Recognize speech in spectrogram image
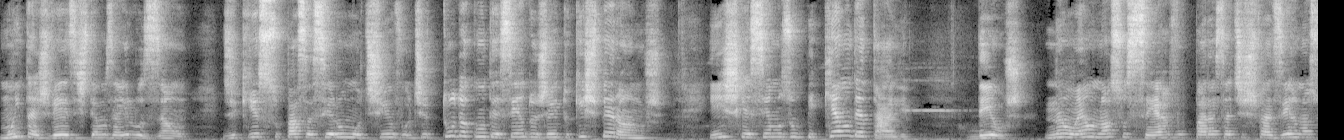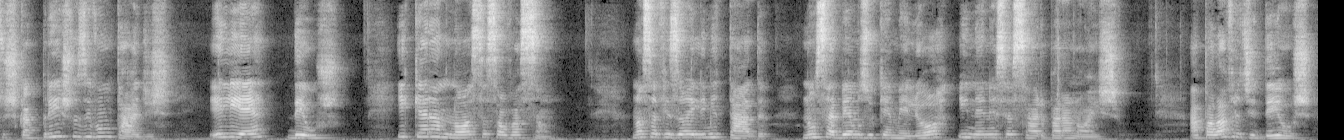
muitas vezes temos a ilusão de que isso passa a ser um motivo de tudo acontecer do jeito que esperamos e esquecemos um pequeno detalhe: Deus não é o nosso servo para satisfazer nossos caprichos e vontades. Ele é Deus e quer a nossa salvação. Nossa visão é limitada, não sabemos o que é melhor e nem necessário para nós. A palavra de Deus,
